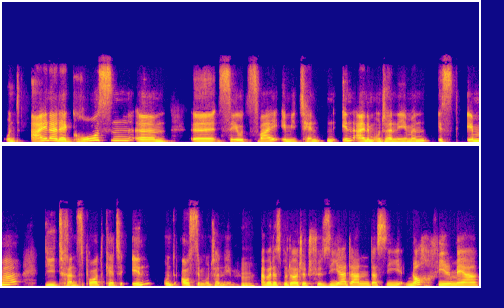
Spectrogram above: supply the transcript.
Und einer der großen ähm, äh, CO2-Emittenten in einem Unternehmen ist immer die Transportkette in und aus dem Unternehmen. Mhm. Aber das bedeutet für Sie ja dann, dass Sie noch viel mehr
